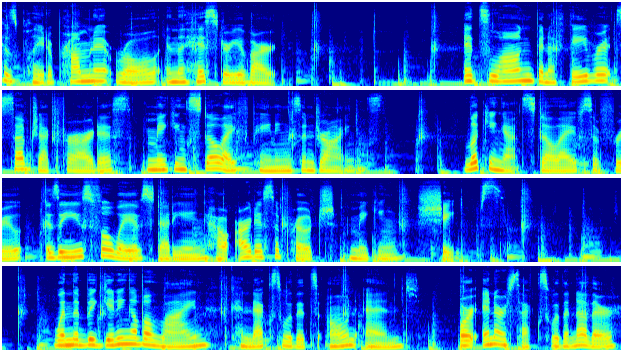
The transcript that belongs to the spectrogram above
Has played a prominent role in the history of art. It's long been a favorite subject for artists, making still life paintings and drawings. Looking at still lifes of fruit is a useful way of studying how artists approach making shapes. When the beginning of a line connects with its own end or intersects with another,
